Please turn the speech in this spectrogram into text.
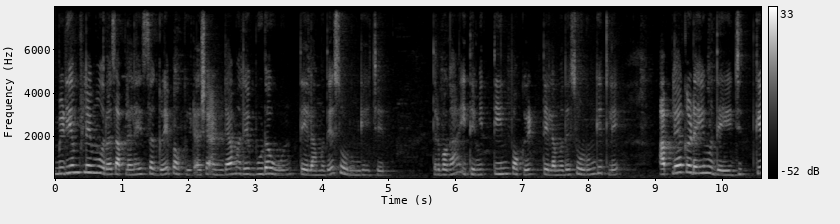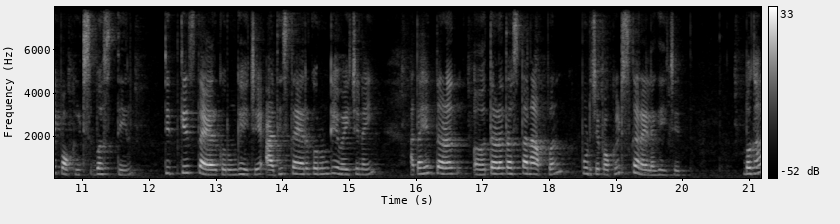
मिडियम फ्लेमवरच आपल्याला हे सगळे पॉकेट अशा अंड्यामध्ये बुडवून तेलामध्ये सोडून घ्यायचे. तर बघा इथे मी तीन पॉकेट तेलामध्ये सोडून घेतले. आपल्या कढईमध्ये जितके पॉकेट्स बसतील तितकेच तयार करून घ्यायचे. आधीच तयार करून ठेवायचे नाही. आता हे तळत तळत असताना आपण पुढचे पॉकेट्स करायला घ्यायचे बघा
